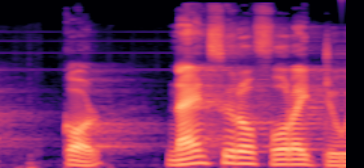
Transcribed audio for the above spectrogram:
call nine zero four eight two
